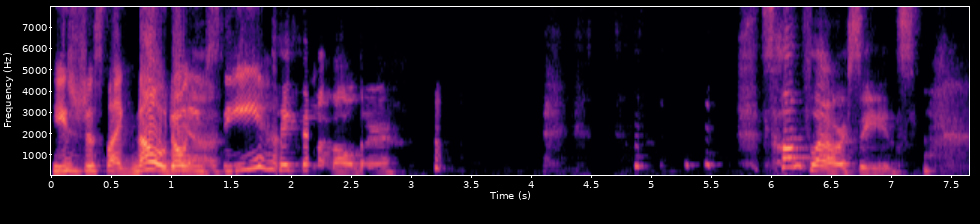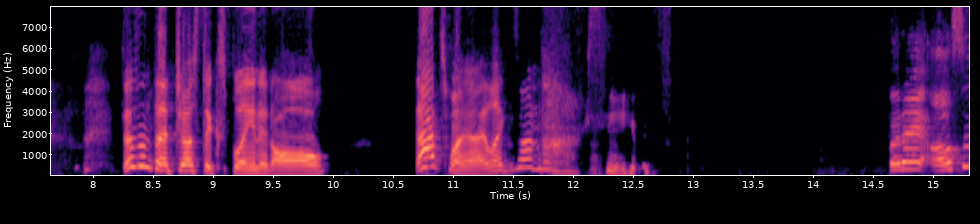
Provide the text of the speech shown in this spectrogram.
He's just like, "No, don't you see?" Take that, Mulder. Sunflower seeds. Doesn't that just explain it all? That's why I like sunflower seeds. But I also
